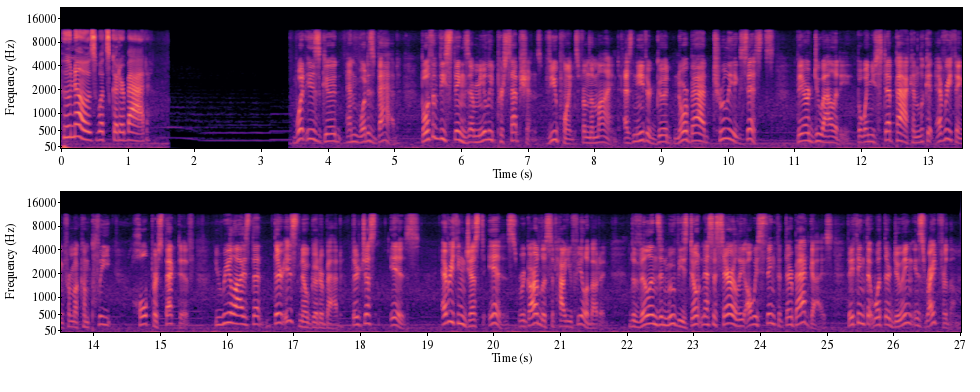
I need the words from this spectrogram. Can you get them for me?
Who knows what's good or bad? What is good and what is bad? Both of these things are merely perceptions, viewpoints from the mind, as neither good nor bad truly exists. They are duality, but when you step back and look at everything from a complete, whole perspective, you realize that there is no good or bad. There just is. Everything just is, regardless of how you feel about it. The villains in movies don't necessarily always think that they're bad guys. They think that what they're doing is right for them.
